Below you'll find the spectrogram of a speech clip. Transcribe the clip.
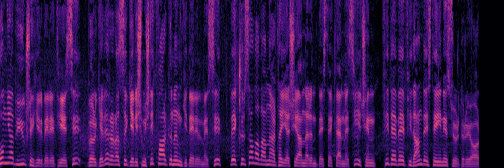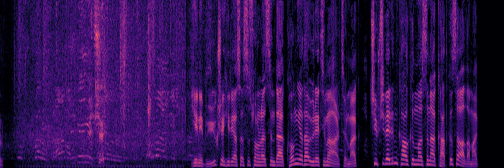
Konya Büyükşehir Belediyesi, bölgeler arası gelişmişlik farkının giderilmesi ve kırsal alanlarda yaşayanların desteklenmesi için fide ve fidan desteğini sürdürüyor. Yeni Büyükşehir Yasası sonrasında Konya'da üretimi artırmak, çiftçilerin kalkınmasına katkı sağlamak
